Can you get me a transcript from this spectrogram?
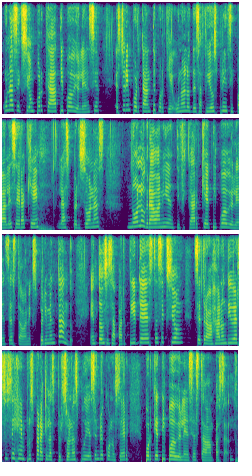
Una sección por cada tipo de violencia. Esto era importante porque uno de los desafíos principales era que las personas no lograban identificar qué tipo de violencia estaban experimentando. Entonces, a partir de esta sección, se trabajaron diversos ejemplos para que las personas pudiesen reconocer por qué tipo de violencia estaban pasando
